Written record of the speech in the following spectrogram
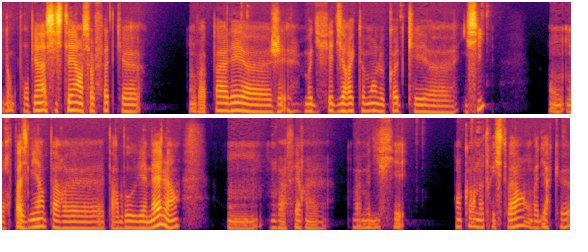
donc pour bien insister hein, sur le fait que on va pas aller euh, modifier directement le code qui est euh, ici. On, repasse bien par, par BoUML. Hein. On, va on va modifier encore notre histoire. On va dire que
